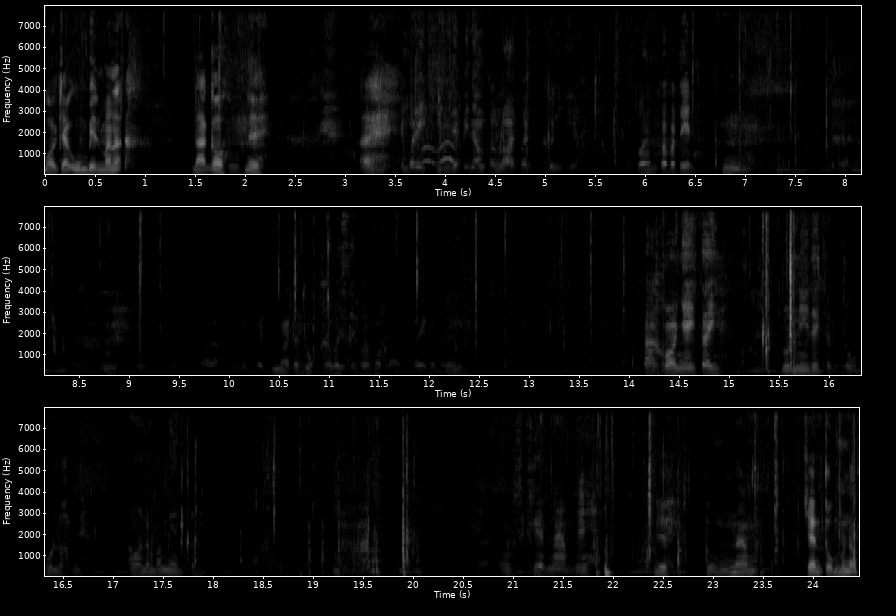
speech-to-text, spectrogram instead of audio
บอกจากอุ้มเบ็ดมันอะดักเอานี่ไอ้ยังไม่ได้ทิมเด้อพี่น้องต้องร้อยเพิ่นขึ้นอีกตัวนั้นก็ประเด็นอืมกระดุกใครไว้ใส่บ้างปลาคอใหญ่ใส่รุ่นนี้ได้จากตัวบุญรอบเนี่ย เอาอันนั้นมาเมนกัน แค่นน้ำนี่นี่ตรงน้ำแค่นตุ่มมันเนาะ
